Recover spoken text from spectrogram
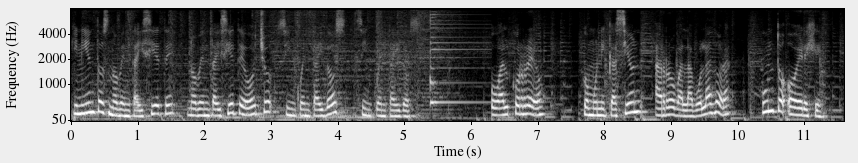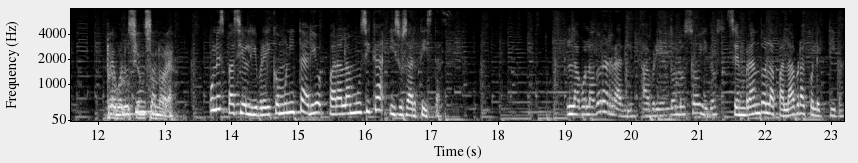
597 978 52 52 o al correo comunicación arroba la voladora.org. Revolución Sonora, un espacio libre y comunitario para la música y sus artistas. La Voladora Radio, abriendo los oídos, sembrando la palabra colectiva.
